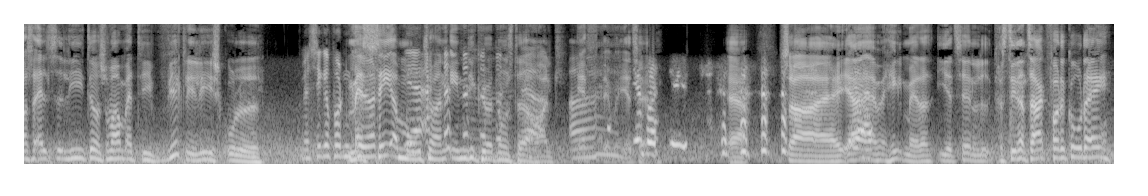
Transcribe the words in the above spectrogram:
også altid lige, det var som om, at de virkelig lige skulle er sikker på, den kørte. massere motoren, inden de kørte nogle steder. Hold kæft, det var det er irriterende. Ja. Så øh, jeg er helt med dig. Irriterende lyd. Christina, tak for det. God dag.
